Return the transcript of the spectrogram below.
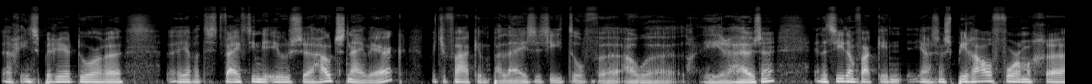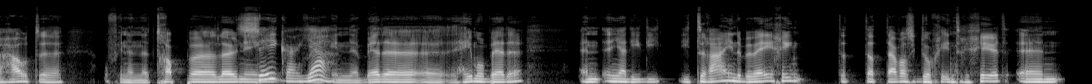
uh, geïnspireerd door ja, wat is het 15e eeuwse houtsnijwerk. Wat je vaak in paleizen ziet of oude herenhuizen. En dat zie je dan vaak in ja, zo'n spiraalvormig hout of in een trapleuning. Zeker, ja. In bedden, hemelbedden. En, en ja, die, die, die draaiende beweging, dat, dat, daar was ik door geïntrigeerd. En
